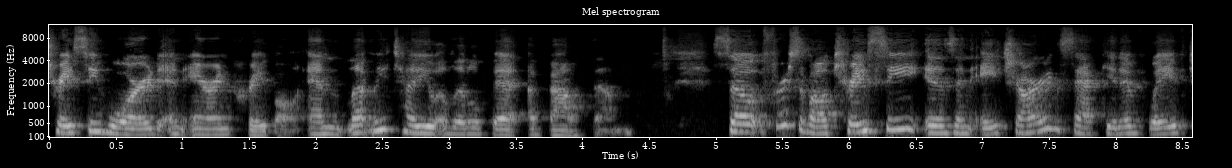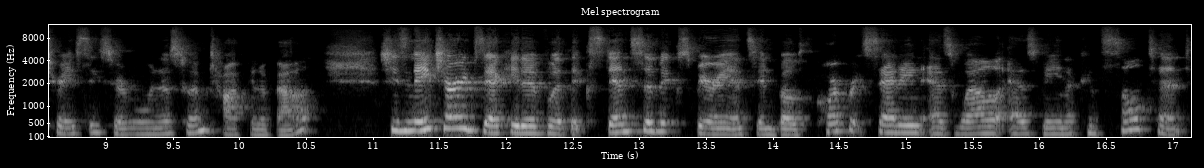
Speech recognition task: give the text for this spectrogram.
Tracy Ward and Erin Crable. And let me tell you a little bit about them. So first of all, Tracy is an HR executive. Wave Tracy so everyone knows who I'm talking about. She's an HR executive with extensive experience in both corporate setting as well as being a consultant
